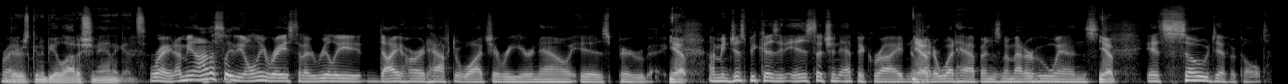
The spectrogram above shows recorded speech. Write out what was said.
Right. There's going to be a lot of shenanigans. Right. I mean, honestly, the only race that I really die hard have to watch every year now is Paris-Roubaix. Yep. I mean, just because it is such an epic ride, no Yep. matter what happens, no matter who wins. Yep. It's so difficult.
